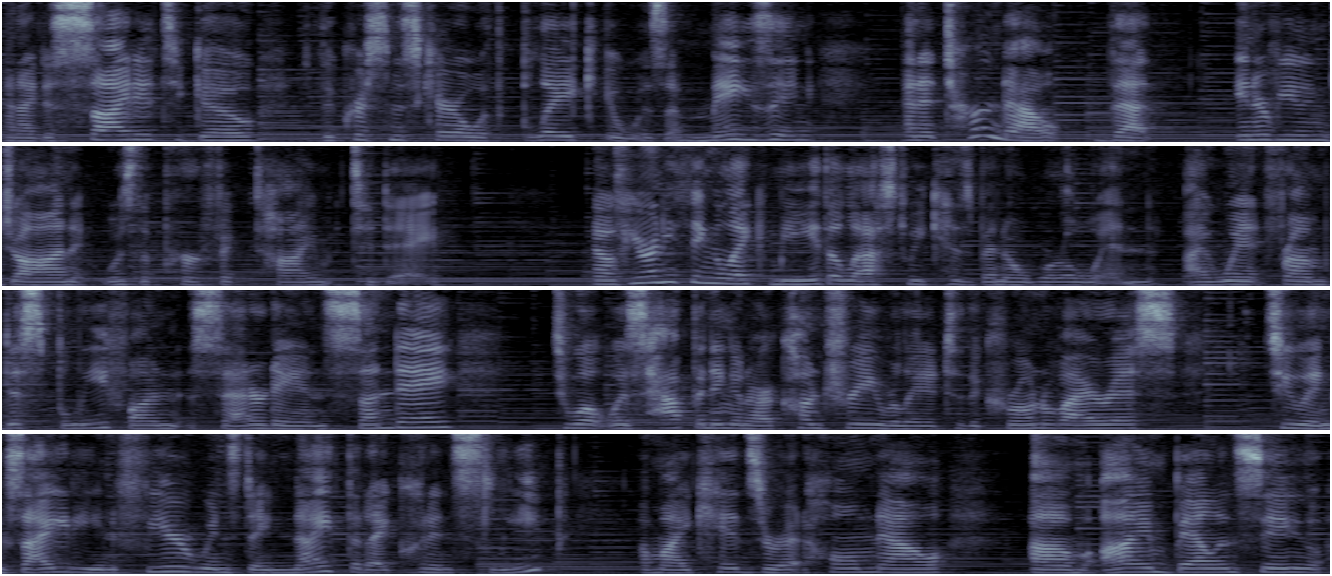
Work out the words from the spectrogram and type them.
And I decided to go to the Christmas Carol with Blake. It was amazing. And it turned out that interviewing Jon was the perfect time today. Now, if you're anything like me, the last week has been a whirlwind. I went from disbelief on Saturday and Sunday to what was happening in our country related to the coronavirus to anxiety and fear Wednesday night that I couldn't sleep. My kids are at home now. Um, I'm balancing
